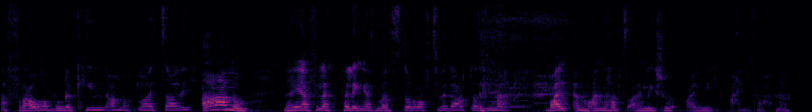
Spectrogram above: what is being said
eine Frau haben und ein Kind auch noch gleichzeitig. Ahnung. Naja, vielleicht verlängert man es doch auf zwei Tage, dass ich mal. Weil ein Mann hat es eigentlich schon eigentlich einfach, ne?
